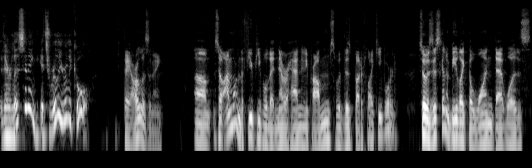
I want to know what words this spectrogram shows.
they're listening. It's really really cool. They are listening. Um, so I'm one of the few people that never had any problems with this butterfly keyboard. So is this going to be like the one that was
